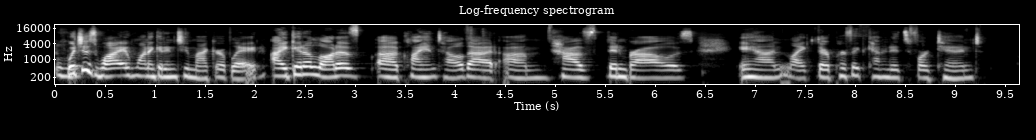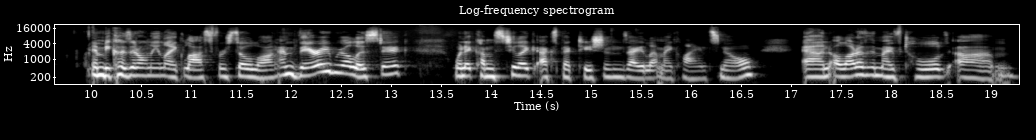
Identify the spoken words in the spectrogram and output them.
Mhm. which is why I want to get into microblade. I get a lot of uh, clientele that um, have thin brows and like they're perfect candidates for tint. And because it only like lasts for so long, I'm very realistic when it comes to like expectations. I let my clients know, and a lot of them I've told um,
